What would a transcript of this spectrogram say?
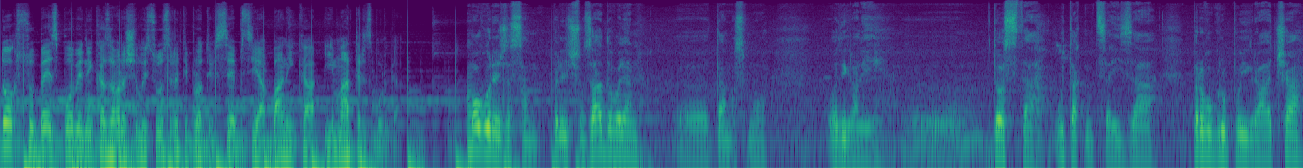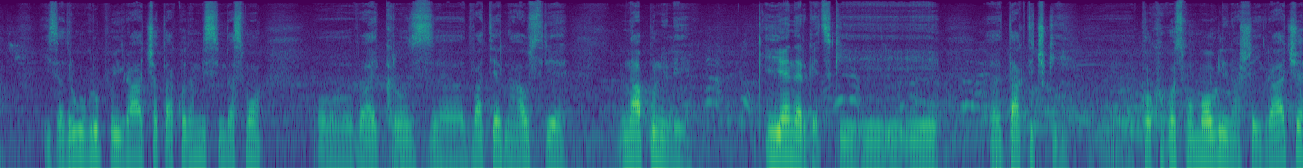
dok su bez pobjednika završili susreti protiv Sepsija, Banika i Matersburga. Mogu reći da sam prilično zadovoljan. E, tamo smo odigrali e, dosta utakmica i za prvu grupu igrača i za drugu grupu igrača, tako da mislim da smo ovaj, kroz e, dva tjedna Austrije napunili i energetski i, i, taktički koliko god smo mogli naše igrače.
